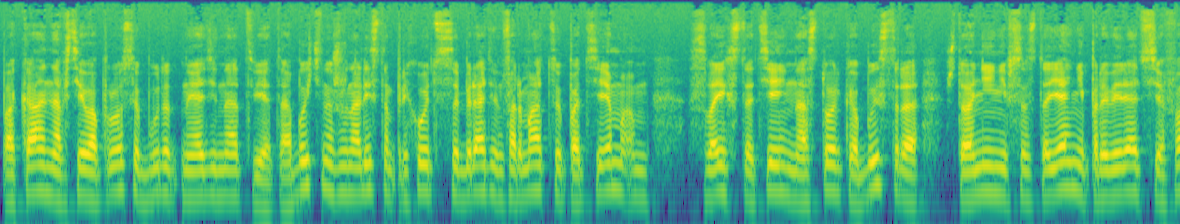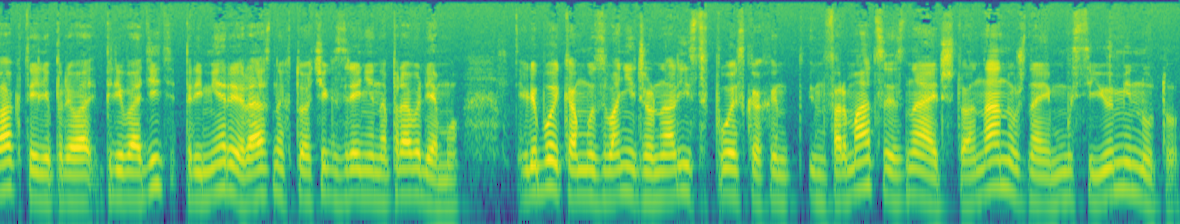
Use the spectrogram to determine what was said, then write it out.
пока на все вопросы будут найдены ответы. Обычно журналистам приходится собирать информацию по темам своих статей настолько быстро, что они не в состоянии проверять все факты или переводить примеры разных точек зрения на проблему. Любой, кому звонит журналист в поисках информации, знает, что она нужна ему сию минуту.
